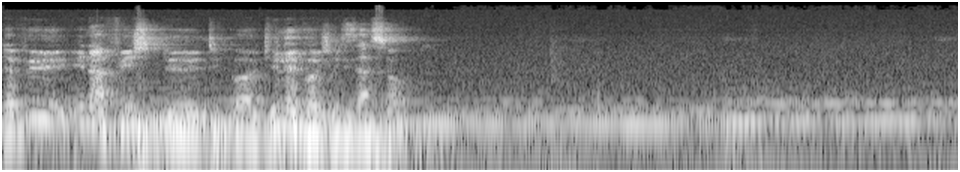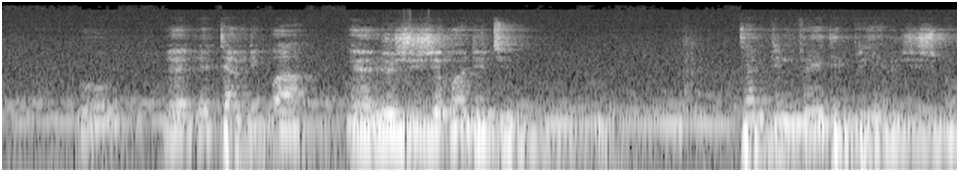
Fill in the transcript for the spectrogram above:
J'ai vu une affiche d'une évangélisation le, thème dit quoi? Euh, Le jugement de Dieu. Le thème d'une veille de prière, le jugement.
